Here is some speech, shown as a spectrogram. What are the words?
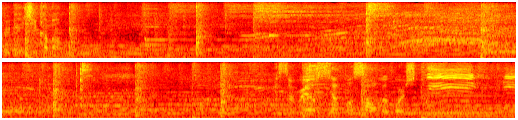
Congregation. Come on. It's a real simple song of worship.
